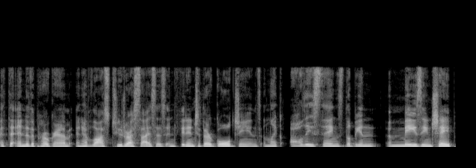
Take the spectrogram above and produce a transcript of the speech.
at the end of the program and have lost two dress sizes and fit into their goal jeans and like all these things. They'll be in amazing shape.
